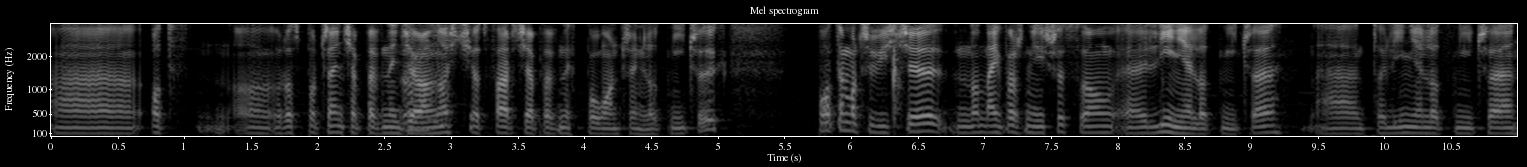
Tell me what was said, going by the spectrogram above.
e, rozpoczęcia pewnej mhm. działalności, otwarcia pewnych połączeń lotniczych. Potem oczywiście no, najważniejsze są e, linie lotnicze. To linie lotnicze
